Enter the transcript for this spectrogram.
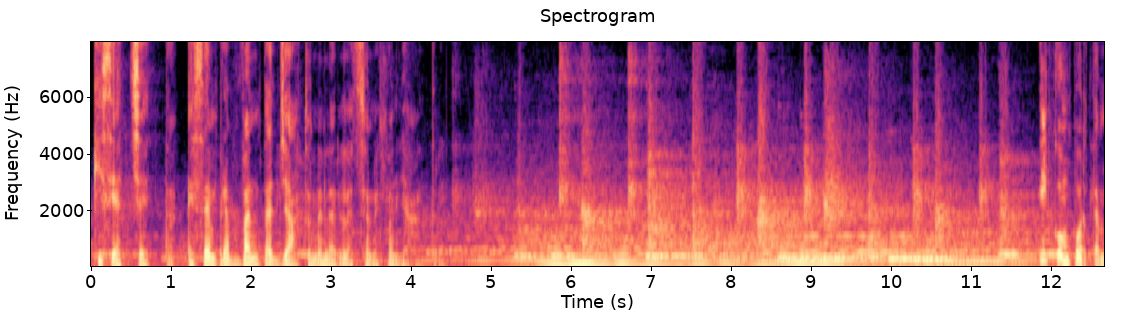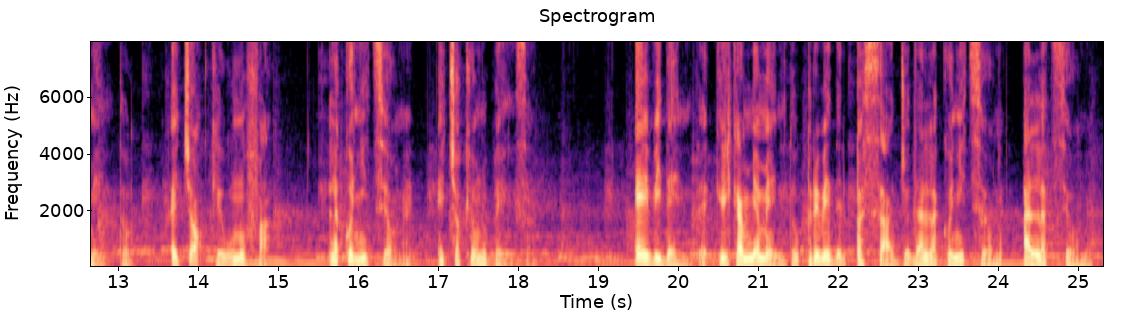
Chi si accetta è sempre avvantaggiato nella relazione con gli altri. Il comportamento è ciò che uno fa, la cognizione è ciò che uno pensa. È evidente che il cambiamento prevede il passaggio dalla cognizione all'azione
